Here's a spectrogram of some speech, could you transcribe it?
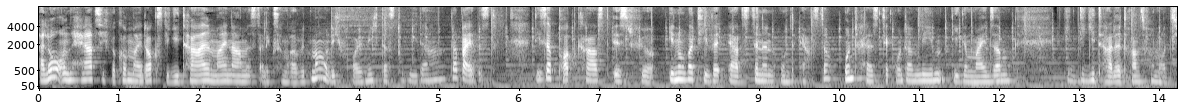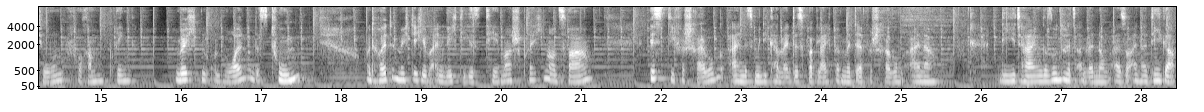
Hallo und herzlich willkommen bei Docs Digital. Mein Name ist Alexandra Wittmer und ich freue mich, dass du wieder dabei bist. Dieser Podcast ist für innovative Ärztinnen und Ärzte und Health-Tech-Unternehmen, die gemeinsam die digitale Transformation voranbringen möchten und wollen und es tun. Und heute möchte ich über ein wichtiges Thema sprechen und zwar ist die Verschreibung eines Medikamentes vergleichbar mit der Verschreibung einer digitalen Gesundheitsanwendung, also einer DIGA.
